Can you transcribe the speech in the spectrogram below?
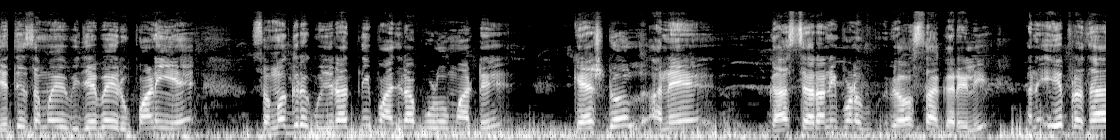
જે તે સમયે વિજયભાઈ રૂપાણીએ સમગ્ર ગુજરાતની પાંજરાપોળો માટે કેશડોલ અને ઘાસચારાની પણ વ્યવસ્થા કરેલી. અને એ પ્રથા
